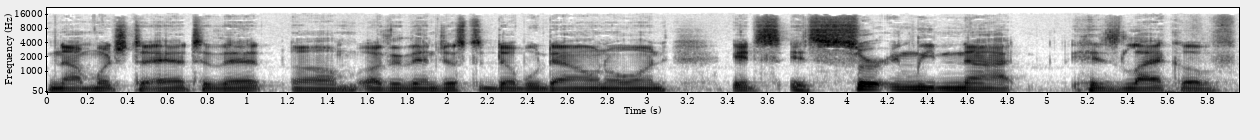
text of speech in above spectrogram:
Not much to add to that, um, other than just to double down on it's it's certainly not his lack of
